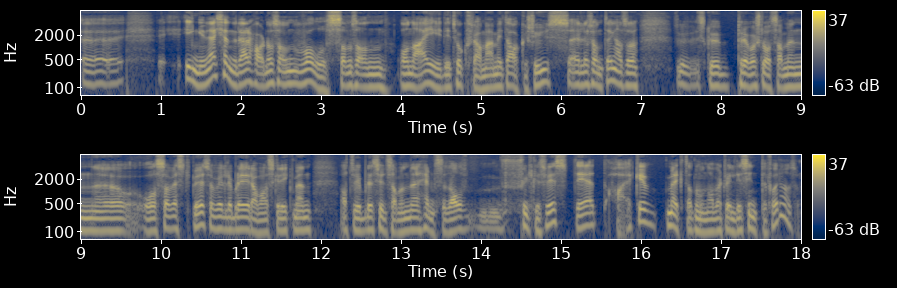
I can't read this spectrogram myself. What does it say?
Uh, ingen jeg kjenner der har noe sånn voldsom sånn 'å nei, de tok fra meg mitt Akershus', eller sånne ting. Altså, skulle prøve å slå sammen uh, Ås og Vestby, så ville det bli ramaskrik. Men at vi ble sydd sammen med Hemsedal fylkesvis, det har jeg ikke merket at noen har vært veldig sinte for. altså.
